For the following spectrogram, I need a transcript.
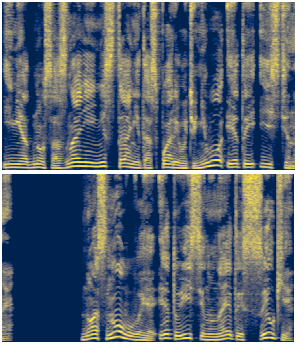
И ни одно сознание не станет оспаривать у него этой истины. Но основывая эту истину на этой ссылке,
